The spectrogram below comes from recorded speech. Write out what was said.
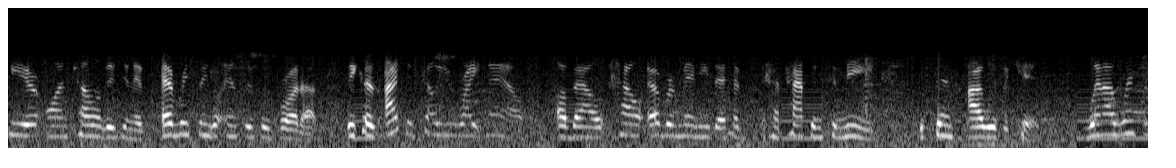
hear on television if every single instance was brought up. Because I could tell you right now about however many that have, have happened to me since I was a kid. When I went to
